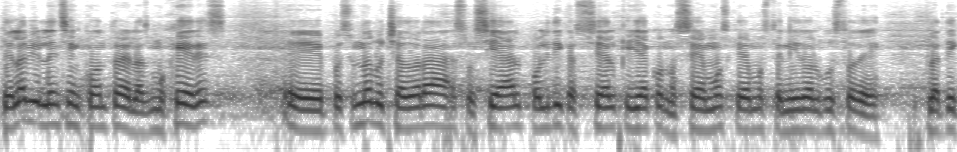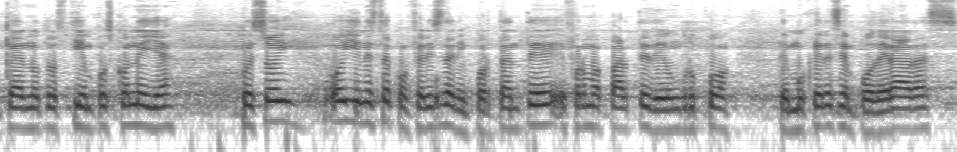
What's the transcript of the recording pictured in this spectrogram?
de la Violencia en contra de las Mujeres, eh, pues una luchadora social, política social que ya conocemos, que hemos tenido el gusto de platicar en otros tiempos con ella, pues hoy, hoy en esta conferencia tan importante forma parte de un grupo de mujeres empoderadas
